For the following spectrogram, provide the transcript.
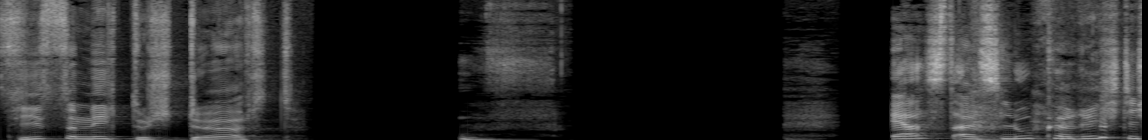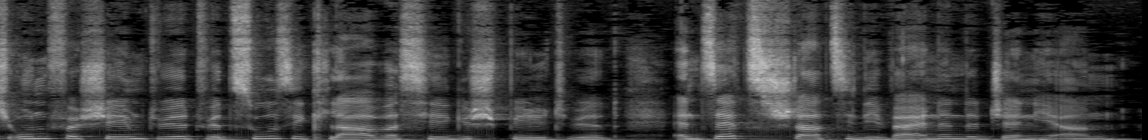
Siehst du nicht, du störst. Uff. Erst als Luca richtig unverschämt wird, wird Susi klar, was hier gespielt wird. Entsetzt starrt sie die weinende Jenny an.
